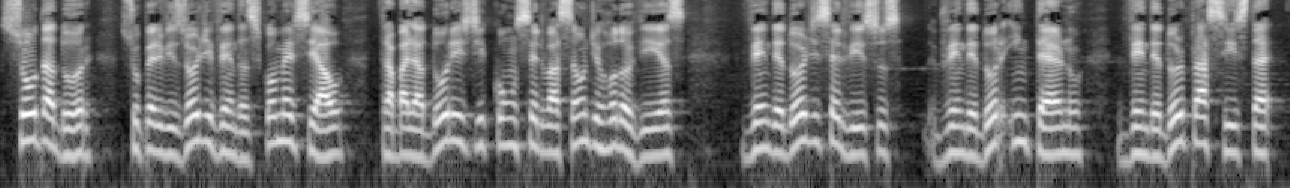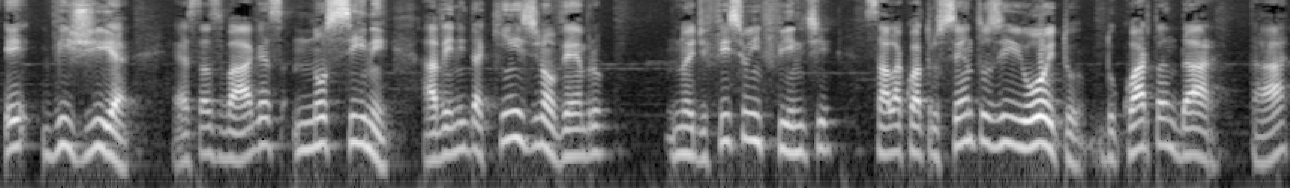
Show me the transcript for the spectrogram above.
soldador, supervisor de vendas comercial, trabalhadores de conservação de rodovias, vendedor de serviços, vendedor interno, vendedor pracista e vigia. Estas vagas no Cine, Avenida 15 de Novembro, no edifício Infinity, sala 408, do quarto andar, tá?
